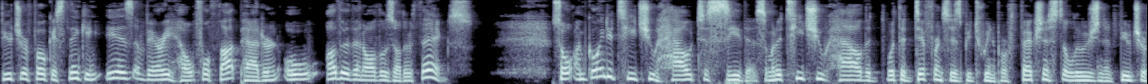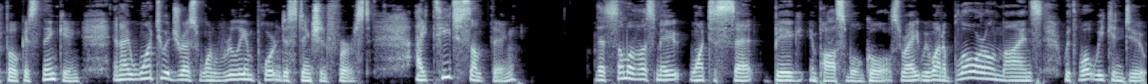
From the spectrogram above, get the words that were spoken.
Future focused thinking is a very helpful thought pattern, other than all those other things. So I'm going to teach you how to see this. I'm going to teach you how the, what the difference is between a perfectionist illusion and future focused thinking. And I want to address one really important distinction first. I teach something that some of us may want to set big, impossible goals, right? We want to blow our own minds with what we can do.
